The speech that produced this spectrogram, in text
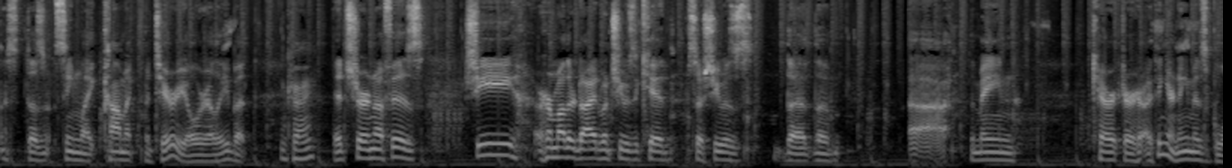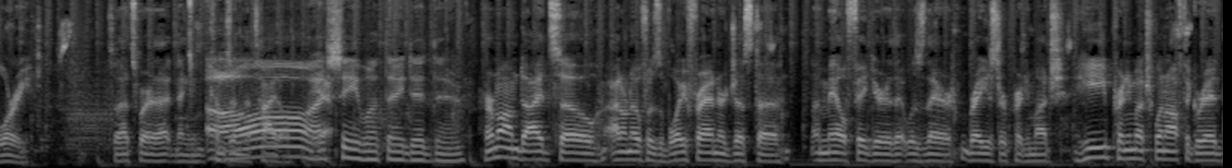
this doesn't seem like comic material really, but Okay. it sure enough is. She, her mother died when she was a kid, so she was the the uh, the main character. I think her name is Glory, so that's where that name comes in the title. Oh, I see what they did there. Her mom died, so I don't know if it was a boyfriend or just a, a male figure that was there, raised her pretty much. He pretty much went off the grid,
